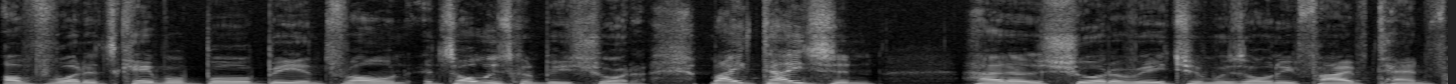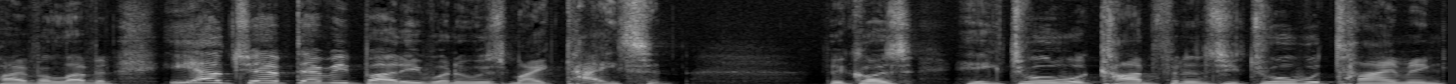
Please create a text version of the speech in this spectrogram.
of what it's capable of being thrown, it's always going to be shorter. Mike Tyson had a shorter reach and was only 5'10, 5'11. He outjabbed everybody when it was Mike Tyson because he threw with confidence, he threw with timing.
